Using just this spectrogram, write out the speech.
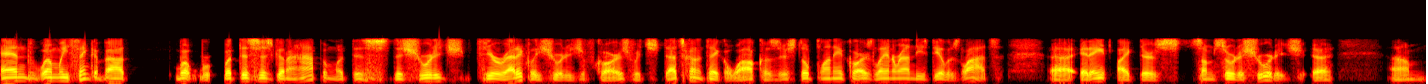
And when we think about what what this is going to happen with this the shortage theoretically shortage of cars, which that's going to take a while because there's still plenty of cars laying around these dealers' lots. Uh, it ain't like there's some sort of shortage. Uh, um,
